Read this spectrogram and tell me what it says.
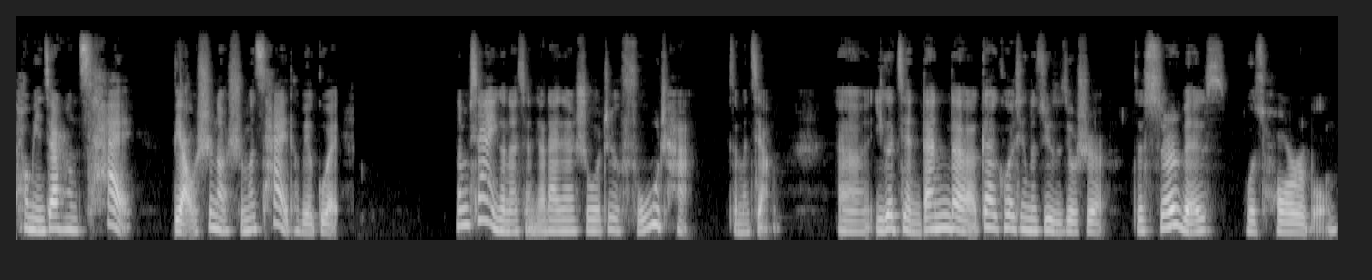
后面加上菜。表示呢，什么菜特别贵？那么下一个呢，想教大家说这个服务差怎么讲？嗯，一个简单的概括性的句子就是 The service was horrible，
